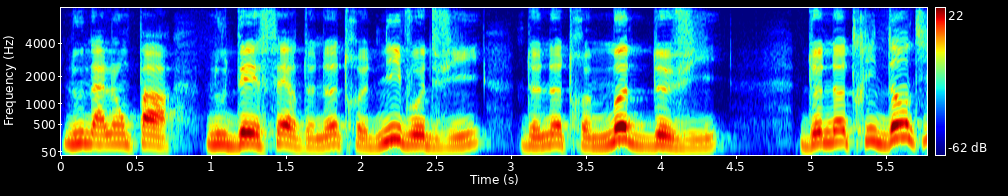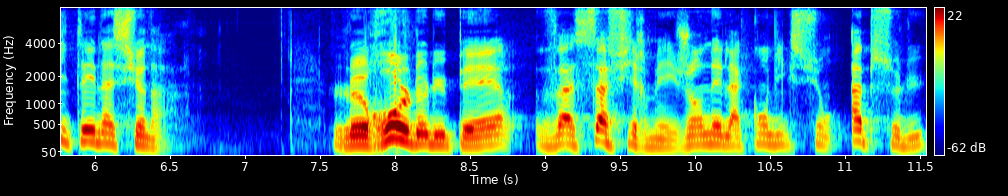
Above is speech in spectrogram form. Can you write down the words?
Nous n'allons pas nous défaire de notre niveau de vie, de notre mode de vie, de notre identité nationale. Le rôle de l'UPR va s'affirmer, j'en ai la conviction absolue,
